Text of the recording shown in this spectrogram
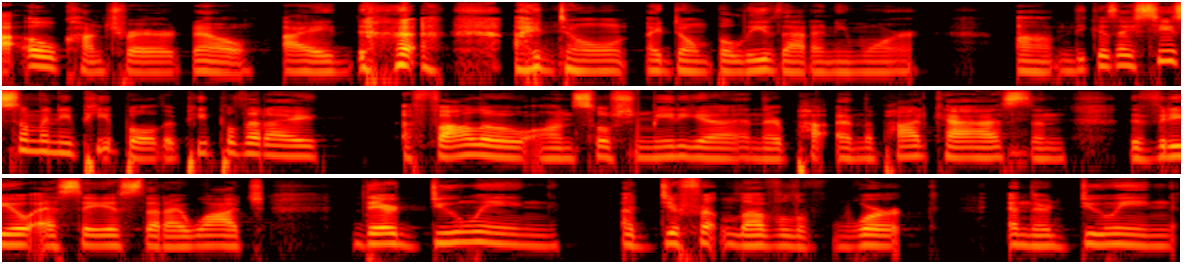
Uh, oh, contraire, no, I I don't I don't believe that anymore. Um, because I see so many people, the people that I follow on social media and their po- and the podcasts and the video essayists that I watch, they're doing a different level of work and they're doing,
